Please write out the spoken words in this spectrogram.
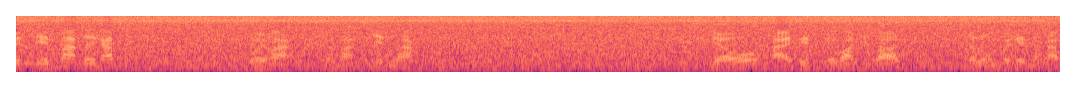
ย็นเย็นมากเลยครับ สวยมากสวยมาก เย็นมาก เดี๋ยวถ่ายเสร็จเดี๋ยวว่าคิดว่าจะลงไปเล่นนะครับ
